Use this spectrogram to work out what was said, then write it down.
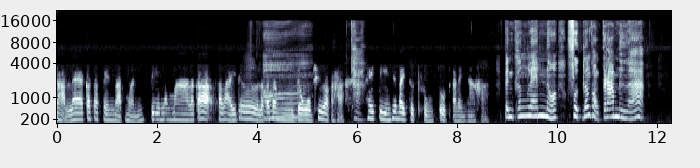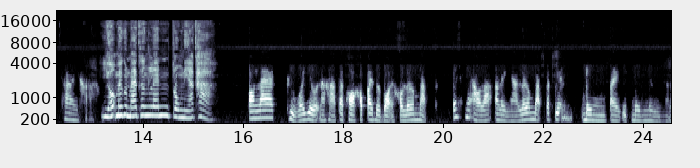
ด่านแรกก็จะเป็นแบบเหมือนปีนลงมาแล้วก็สไลเดอร์ แล้วก็จะมีโดมเชือกอะค่ะค่ะให้ปีนขึ้นไปจุดสูงสุดอะไรเงี้ยค่ะ เป็นเครื่องเล่นเนอะฝึกเรื่องของกล้ามเนื้อ ใช่ค่ะ เยอะไหมคุณแม่เครื่องเล่นตรงเนี้ยค่ะ ตอนแรกถือว่าเยอะนะคะ แต่พอเขาไปบ่อยๆ เขาเริ่มแบบเอ๊ะไม่เอาละอะไรเงี้ยเริ่มแบบจะเปลี่ยน มุมไปอีกมุมหนึ่งอะไร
